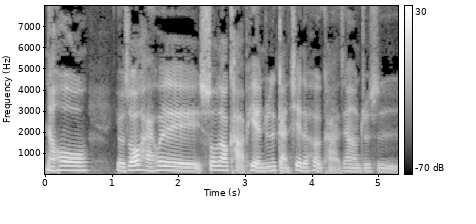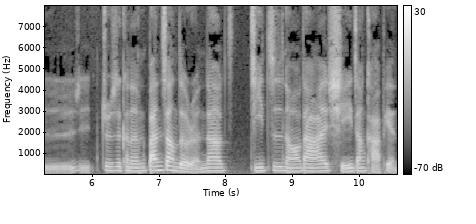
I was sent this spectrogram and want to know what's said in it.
然后有时候还会收到卡片，就是感谢的贺卡，这样就是就是可能班上的人大家。集资，然后大家写一张卡片，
